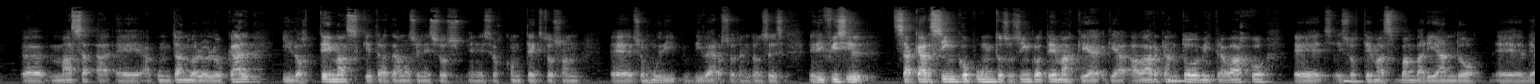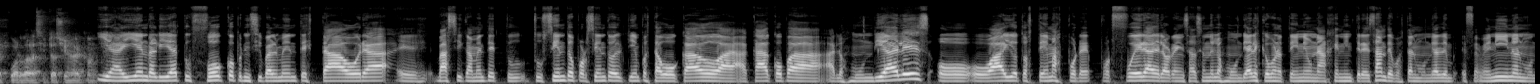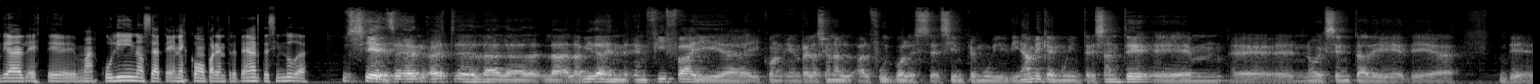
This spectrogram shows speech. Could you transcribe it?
más apuntando a lo local y los temas que tratamos en esos, en esos contextos son, eh, son muy diversos. Entonces es difícil sacar cinco puntos o cinco temas que, que abarcan todo mi trabajo. esos temas van variando de acuerdo a la situación del contexto. Y ahí en realidad tu foco principalmente está ahora, básicamente tu, tu 100% del tiempo está abocado a, cada copa, a los mundiales o, hay otros temas por, por fuera de la organización de los mundiales que bueno, tiene una agenda interesante, pues está el mundial femenino, el mundial este, masculino, o sea, tenés como para entretenerte sin dudas. Sí, este, la, vida en, FIFA y, eh, en relación al, fútbol es eh, siempre muy dinámica y muy interesante, eh, no exenta de,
